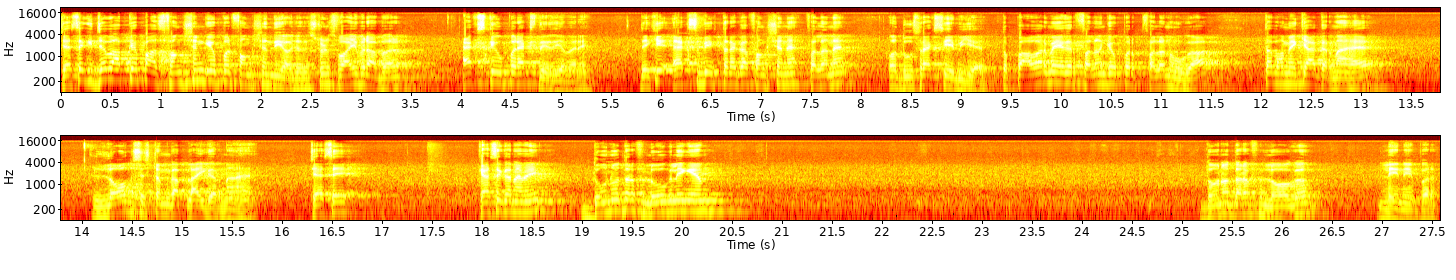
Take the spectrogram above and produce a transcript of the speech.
जैसे कि जब आपके पास फ़ंक्शन के ऊपर फ़ंक्शन दिया हो, जैसे स्टूडेंट्स वाई बराबर एक्स के ऊपर एक्स दे दिया मैंने। देखिए एक्स भी एक तरह का फ़ंक्शन है, फलन है। और दूसरा एक्स ये भी है। तो पावर में अगर फलन के ऊपर फलन होगा, तब हमें क्या करना है? लॉग सिस्टम का अप्लाई करना है। जैसे, कैसे करना हमें दोनों तरफ़ लॉग लेंगे हम। दोनों तरफ़ लॉग लेने पर।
